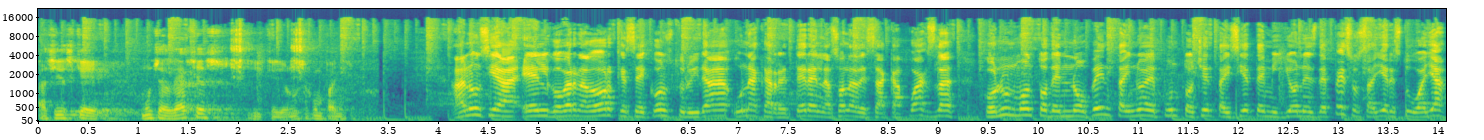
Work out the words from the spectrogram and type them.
Así es que muchas gracias y que Dios nos acompañe. Anuncia el gobernador que se construirá una carretera en la zona de Zacapuaxla con un monto de 99.87 millones de pesos. Ayer estuvo allá.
